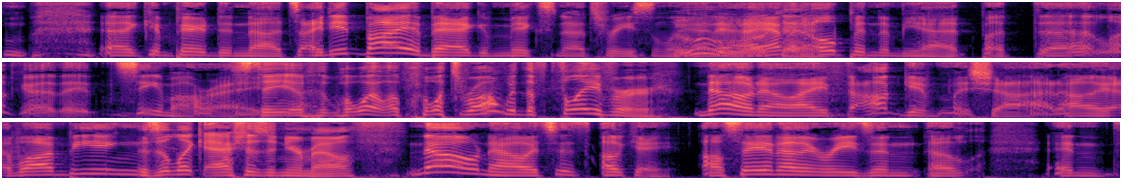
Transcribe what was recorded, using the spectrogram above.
uh, compared to nuts. I did buy a bag of mixed nuts recently. I- Ooh, I, haven't opened them yet, but uh, look, uh, they seem all right. Stay, what, what's wrong with the flavor? no, no, I I'll give them a shot. I'll, well, I'm being Is it like ashes in your mouth? no, no. It's just okay. I'll say another reason, uh, and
